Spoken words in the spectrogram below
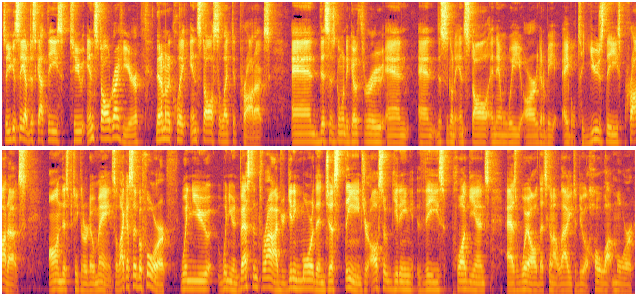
So you can see I've just got these two installed right here. Then I'm going to click Install Selected Products and this is going to go through and and this is going to install and then we are going to be able to use these products on this particular domain. So like I said before, when you when you invest in Thrive, you're getting more than just themes. You're also getting these plugins as well that's going to allow you to do a whole lot more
